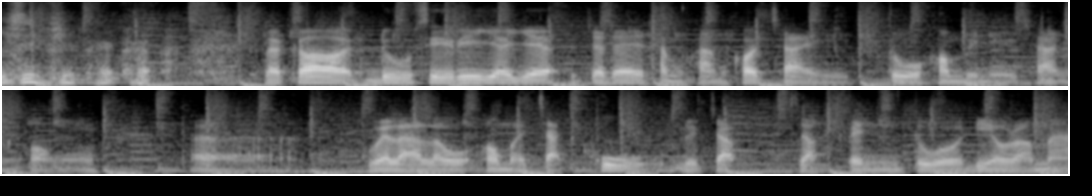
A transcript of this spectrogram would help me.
ดี แล้วก็ดูซีรีส์เยอะๆ จะได้ทำความเข้าใจตัวคอมบิเนชันของเออเวลาเราเอามาจัดคู่หรือจับจับเป็นตัวเดียราม่า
